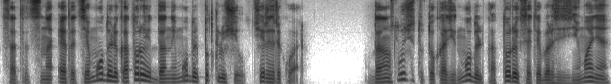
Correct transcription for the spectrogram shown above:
соответственно, это те модули, которые данный модуль подключил через require. В данном случае тут только один модуль, который, кстати, обратите внимание,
